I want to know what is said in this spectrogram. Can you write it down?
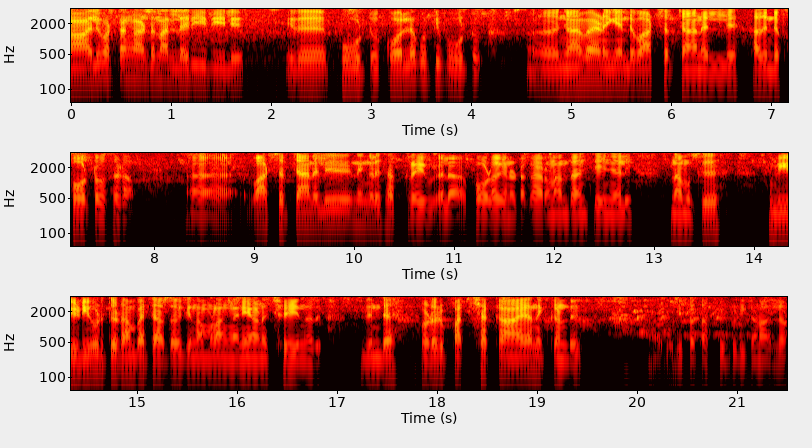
നാല് വട്ടം കാണ്ട് നല്ല രീതിയിൽ ഇത് പൂവിട്ടു. കൊല്ല കുത്തി പൂവിട്ടു. ഞാൻ വേണമെങ്കിൽ എന്റെ വാട്സപ്പ് ചാനലിൽ അതിന്റെ ഫോട്ടോസ് ഇടാം. വാട്സപ്പ് ചാനൽ നിങ്ങൾ സബ്സ്ക്രൈബ് അല്ല ഫോളോ ചെയ്യണം കേട്ടോ കാരണം എന്താണെന്ന് വെച്ച് കഴിഞ്ഞാൽ നമുക്ക് വീഡിയോ എടുത്തിടാൻ പറ്റാത്തവയ്ക്ക് നമ്മൾ അങ്ങനെയാണ് ചെയ്യുന്നത്. ഇതിന്റെ ഇവിടെ ഒരു പച്ചക്കായ നിൽക്കുന്നുണ്ട് അതിനിപ്പോൾ തപ്പി പിടിക്കണമല്ലോ.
